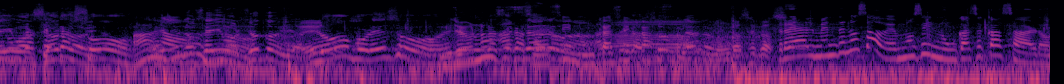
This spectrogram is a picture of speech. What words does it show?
ella nunca se casó. Ah, No. no se divorció todavía. No, por eso. ella Yo no nunca se sé casaron. si nunca se casó. Nunca se casó. Realmente no sabemos si nunca se casaron.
